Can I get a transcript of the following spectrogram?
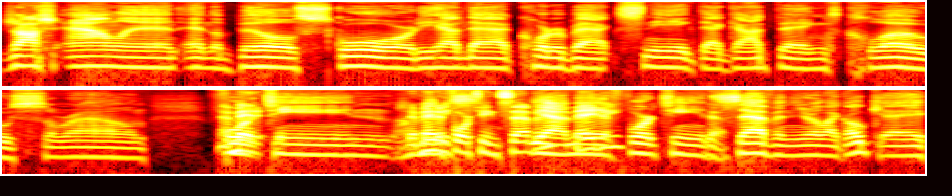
Josh Allen and the Bills scored. He had that quarterback sneak that got things close around That made it- 14. They made it 14-7, Yeah, made maybe? it 14 7. You're like, okay,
